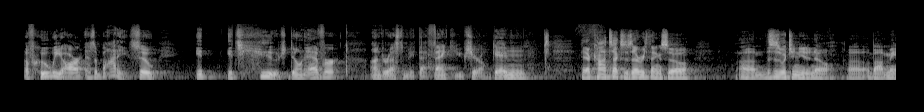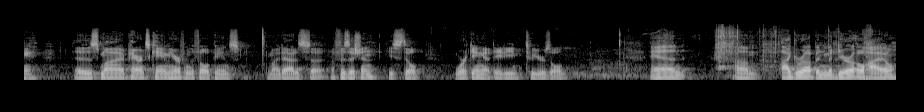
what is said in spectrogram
of who we are as a body. So it, it's huge. Don't ever underestimate that. Thank you, Cheryl. Gabe. Mm. Yeah, context is everything. So um, this is what you need to know uh, about me. Is my parents came here from the Philippines. My dad is a, a physician. He's still working at 82 years old. And um, I grew up in Madeira, Ohio,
